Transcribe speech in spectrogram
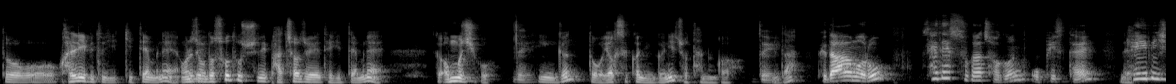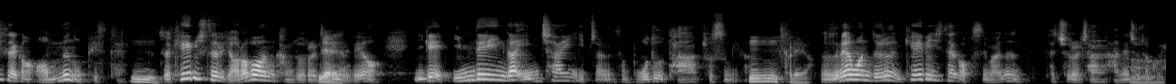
또 관리비도 있기 때문에 어느 정도 소득 수준이 받쳐줘야 되기 때문에 그 업무지구 네, 인근 또 역세권 인근이 좋다는 네. 겁니다. 그 다음으로 세대수가 적은 오피스텔, 네. KB 시세가 없는 오피스텔. 음, KB 시세를 여러 번 강조를 네. 드리는데요. 이게 임대인과 임차인 입장에서 모두 다 좋습니다. 음, 그래요. 은행원들은 KB 시세가 없으면 은 대출을 잘 안 해주려고요.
